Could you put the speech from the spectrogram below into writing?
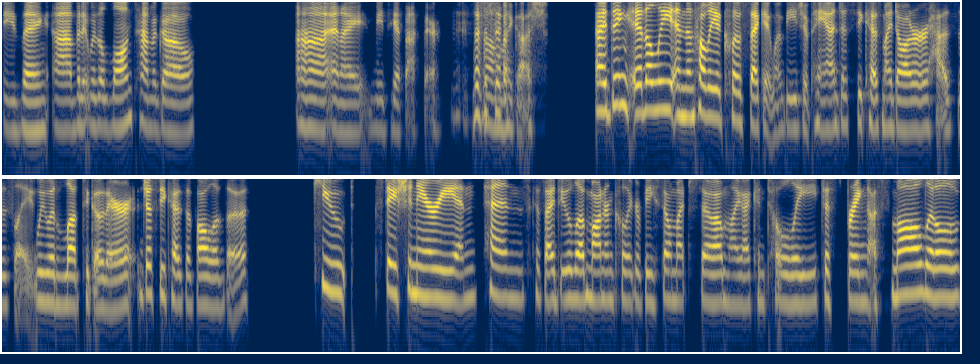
amazing. Uh, but it was a long time ago. Uh, and I need to get back there. oh So- my gosh. I think Italy and then probably a close second would be Japan just because my daughter has this like we would love to go there just because of all of the cute stationery and pens because I do love modern calligraphy so much so I'm like I can totally just bring a small little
